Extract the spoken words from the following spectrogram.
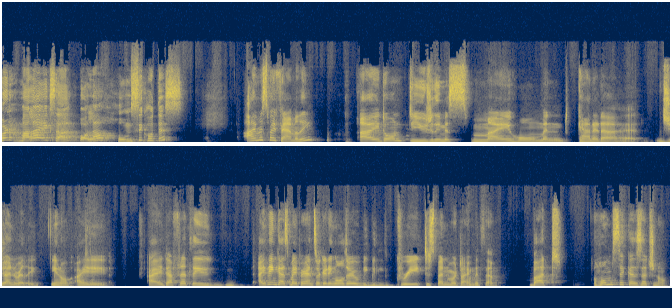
पण मला एक सांग पॉला होमसिक होतेस I miss my family. I don't usually miss my home and Canada generally. You know, I I definitely I think as my parents are getting older, it would be great to spend more time with them. But homesick as such, no.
